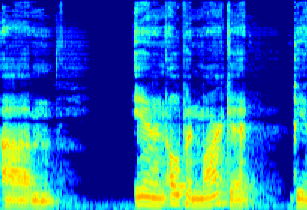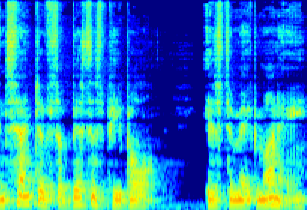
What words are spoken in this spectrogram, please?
um, in an open market, the incentives of business people is to make money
